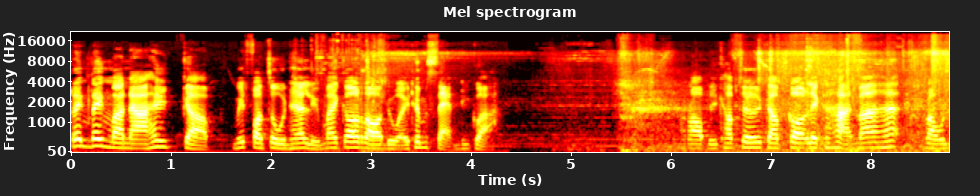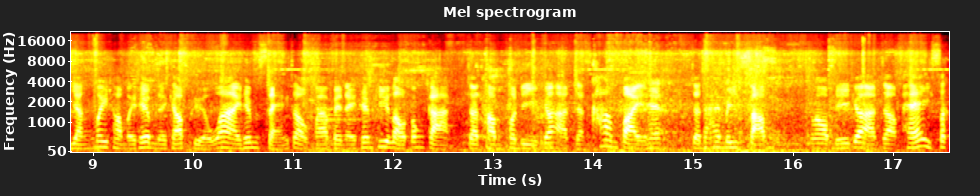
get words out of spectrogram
เร่งๆมานาให้กับมิดฟอร์จูนฮะหรือไม่ก็รอดูไอเทมแสงดีกว่า รอบนี้ครับเจอกับเกาะเหล็กทหารมาฮะเรายังไม่ทำไอเทมเลยครับเผื่อว่าไอเทมแสงจะออกมาเป็นไอเทมที่เราต้องการ จะทำพอดีก็อาจจะข้ามไปฮะจะได้ไม่ซ้ำ รอบนี้ก็อาจจะแพ้อีกสัก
